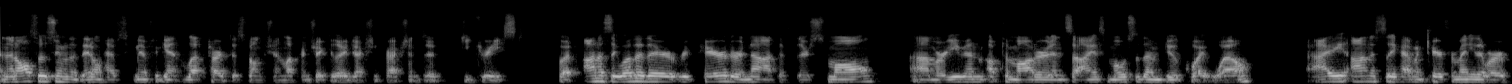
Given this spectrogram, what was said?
and then also assuming that they don't have significant left heart dysfunction, left ventricular ejection fraction to decreased. But honestly, whether they're repaired or not, if they're small um, or even up to moderate in size, most of them do quite well. I honestly haven't cared for many that were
